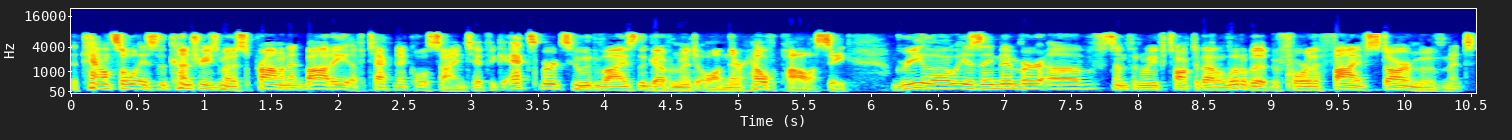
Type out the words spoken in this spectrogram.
The council is the country's most prominent body of technical scientific experts who advise the government on their health policy. Grillo is a member of something we've talked about a little bit before the Five Star Movement.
